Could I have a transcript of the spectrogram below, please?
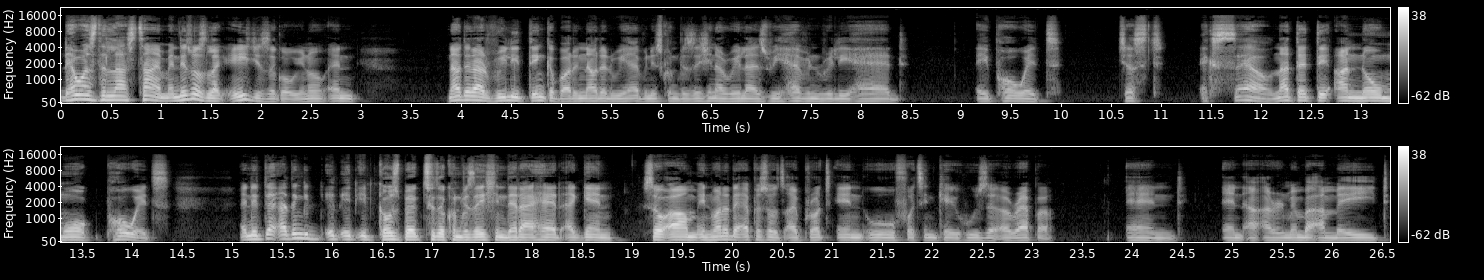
that was the last time, and this was like ages ago, you know. And now that I really think about it, now that we're having this conversation, I realize we haven't really had a poet just excel. Not that there are no more poets, and it, I think it, it, it goes back to the conversation that I had again. So um in one of the episodes I brought in U 14K who's a, a rapper and and I, I remember I made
